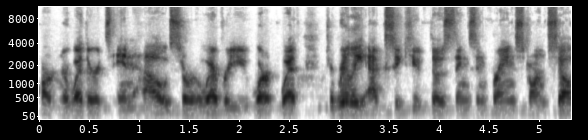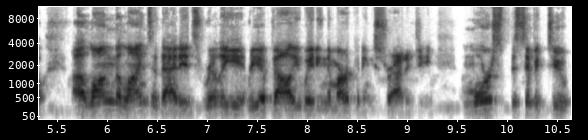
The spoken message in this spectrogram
partner whether it's in-house or whoever you work with to really execute those things and brainstorm? So along the lines of that it's really reevaluating the marketing strategy more specific to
